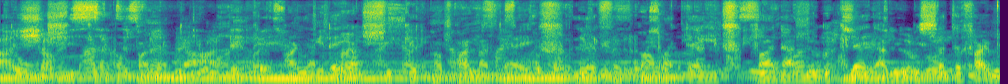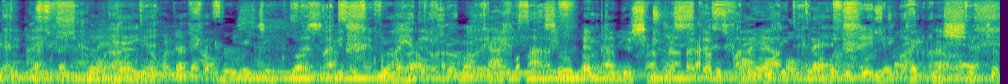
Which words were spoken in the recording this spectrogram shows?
I Lekepayado, shall be shike satisfied with your papalada. perfect will in Lekepayade, marriage. shike I papalade. command every force of Lekepamade. darkness Father, we declare that we will be satisfied with the perfect will. Hey, your perfect will, which includes to be your help from that you my care for us, Lord, to that we be shall be the satisfied. We the declare. Holy Ghost right now. Lekepashike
